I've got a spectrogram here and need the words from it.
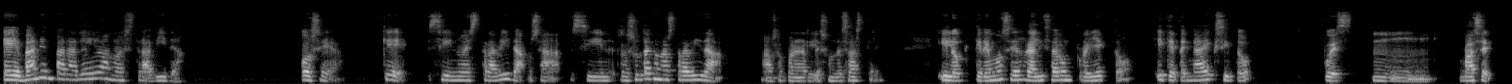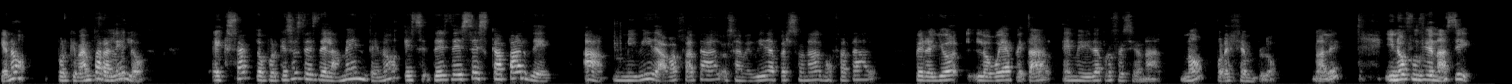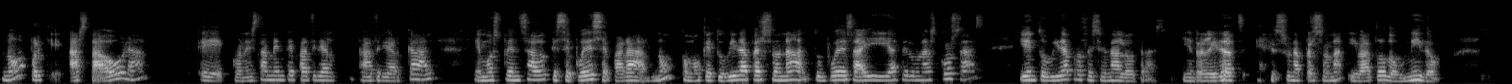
eh, van en paralelo a nuestra vida. O sea, que si nuestra vida, o sea, si resulta que nuestra vida, vamos a ponerles un desastre, y lo que queremos es realizar un proyecto y que tenga éxito, pues mm, va a ser que no, porque va en paralelo. Exacto, porque eso es desde la mente, ¿no? Es desde ese escapar de, ah, mi vida va fatal, o sea, mi vida personal va fatal, pero yo lo voy a petar en mi vida profesional, ¿no? Por ejemplo, ¿vale? Y no funciona así, ¿no? Porque hasta ahora eh, con esta mente patriarcal, hemos pensado que se puede separar, ¿no? Como que tu vida personal, tú puedes ahí hacer unas cosas y en tu vida profesional otras. Y en realidad es una persona y va todo unido.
